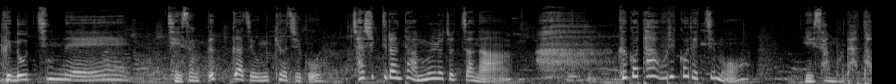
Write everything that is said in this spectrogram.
그 놓친내 재산 끝까지 움켜쥐고 자식들한테 안 물려줬잖아. 그거 다 우리 거 됐지 뭐. 예상보다 더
